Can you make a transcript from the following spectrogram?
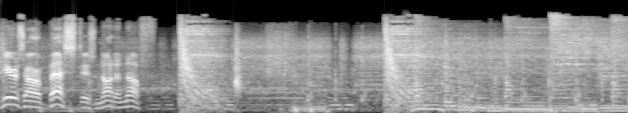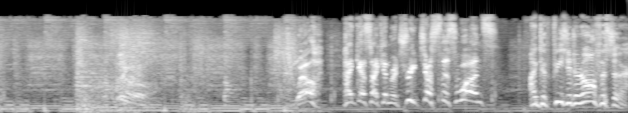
It appears our best is not enough. Well, I guess I can retreat just this once! I defeated an officer!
